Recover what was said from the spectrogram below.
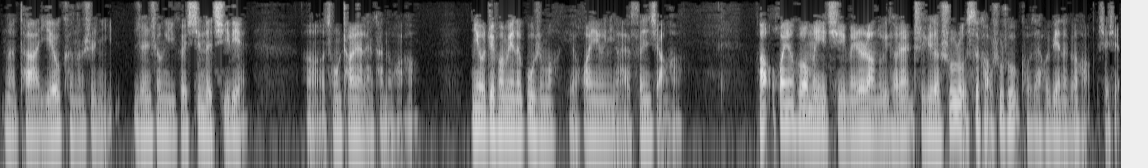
那它也有可能是你人生一个新的起点啊。从长远来看的话哈，你有这方面的故事吗？也欢迎你来分享哈。好，欢迎和我们一起每日朗读与挑战，持续的输入、思考、输出，口才会变得更好。谢谢。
